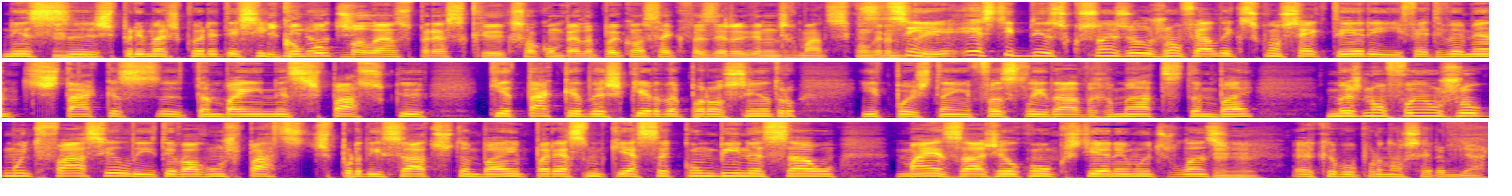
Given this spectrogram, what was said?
nesses uhum. primeiros 45 minutos. E com minutos. pouco balanço, parece que só com pé de apoio consegue fazer grandes remates com grande Sim, perigo. esse tipo de execuções o João Félix consegue ter e efetivamente destaca-se também nesse espaço que, que ataca da esquerda para o centro e depois tem facilidade de remate também mas não foi um jogo muito fácil e teve alguns passos desperdiçados também. Parece-me que essa combinação mais ágil com o Cristiano em muitos lances uhum. acabou por não ser a melhor.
